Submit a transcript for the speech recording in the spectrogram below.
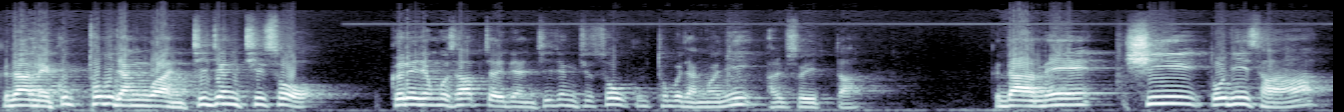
그 다음에 국토부 장관 지정 취소 거래정보 사업자에 대한 지정 취소 국토부 장관이 할 수 있다. 그 다음에 시도지사가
